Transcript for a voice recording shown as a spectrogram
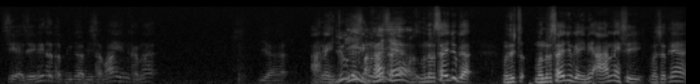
si Eze ini tetap nggak bisa main karena ya aneh juga Iya, sih menurut makanya. saya menurut saya juga menurut, menurut saya juga ini aneh sih maksudnya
